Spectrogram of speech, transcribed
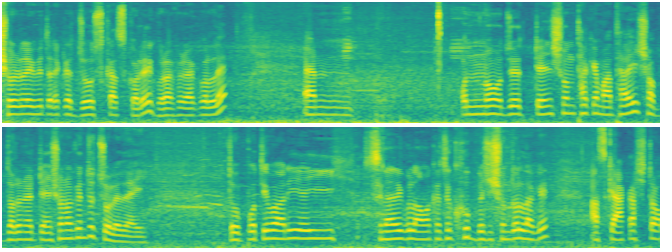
শরীরের ভিতরে একটা জোশ কাজ করে ঘোরাফেরা করলে। অ্যান্ড অন্য যে টেনশন থাকে মাথায়, সব ধরনের টেনশনও কিন্তু চলে যায়। তো প্রতিবারই এই সিনারিগুলো আমার কাছে খুব বেশি সুন্দর লাগে। আজকে আকাশটাও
